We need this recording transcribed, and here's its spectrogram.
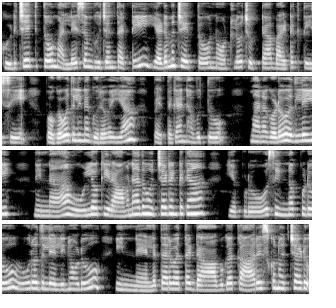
కుడి చేతితో మల్లేశం భుజం తట్టి ఎడమ చేత్తో నోట్లో చుట్ట బయటకు తీసి పొగ వదిలిన గురవయ్య పెద్దగా నవ్వుతూ మన గొడవ వదిలేయి నిన్న ఊళ్ళోకి రామనాథం వచ్చాడంటగా. ఎప్పుడో చిన్నప్పుడు ఊరొదిలెళ్ళినోడు ఇన్నేళ్ళ తర్వాత డాబుగా కారేసుకొని వచ్చాడు.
